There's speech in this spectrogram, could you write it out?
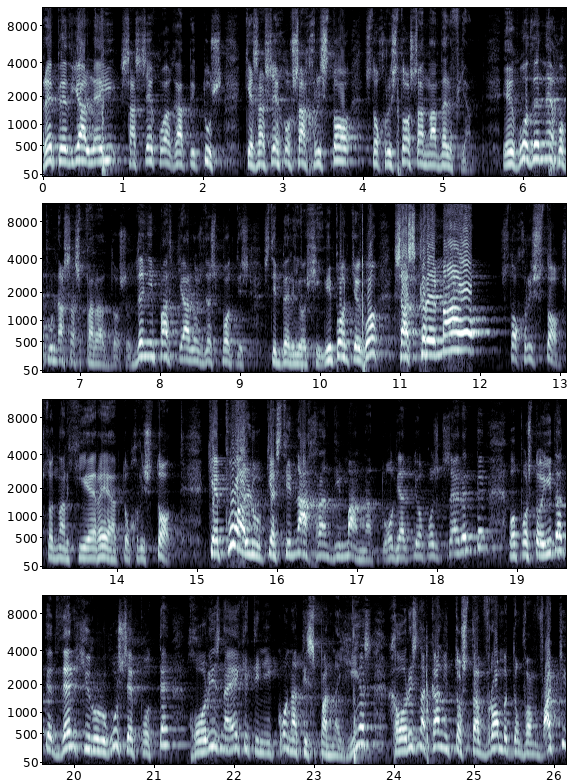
Ρε παιδιά λέει σας έχω αγαπητούς και σας έχω σαν Χριστό, στο Χριστό σαν αδέλφια. Εγώ δεν έχω που να σας παραδώσω. Δεν υπάρχει άλλος δεσπότης στην περιοχή. Λοιπόν και εγώ σας κρεμάω στο Χριστό, στον αρχιερέα τον Χριστό. Και πού αλλού και στην άχραντη μάνα του. Γιατί όπως ξέρετε, όπως το είδατε δεν χειρουργούσε ποτέ χωρίς να έχει την εικόνα της Παναγίας, χωρίς να κάνει το σταυρό με τον βαμβάκι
